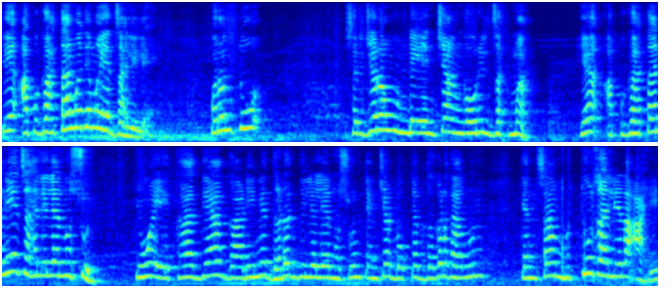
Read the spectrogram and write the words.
ते अपघातामध्ये मयत झालेले आहे. परंतु सर्जेराव मुंडे यांच्या अंगावरील जखमा ह्या अपघाताने झालेल्या नसून किंवा एखाद्या गाडीने धडक दिलेल्या नसून त्यांच्या डोक्यात दगड घालून त्यांचा मृत्यू झालेला आहे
